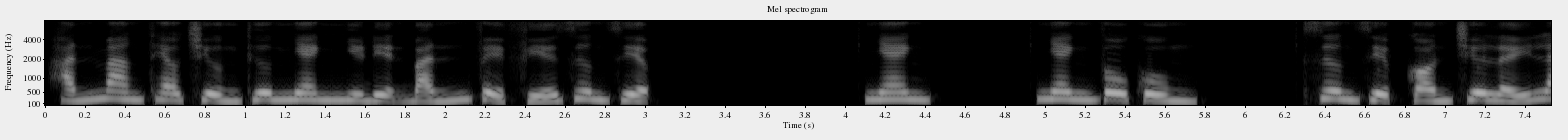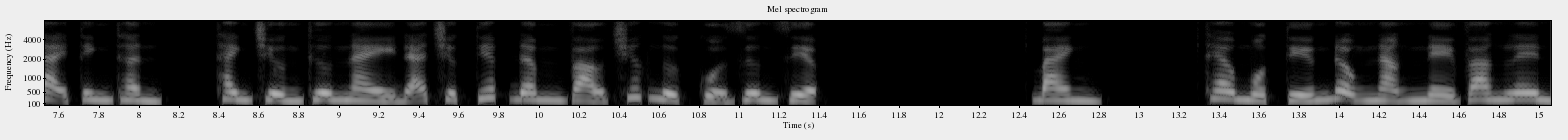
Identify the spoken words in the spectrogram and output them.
hắn mang theo trường thương nhanh như điện bắn về phía Dương Diệp. Nhanh! Nhanh vô cùng! Dương Diệp còn chưa lấy lại tinh thần, thanh trường thương này đã trực tiếp đâm vào trước ngực của Dương Diệp. Bành! Theo một tiếng động nặng nề vang lên,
